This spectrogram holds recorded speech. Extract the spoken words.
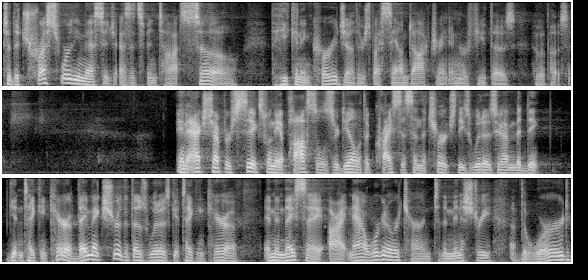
to the trustworthy message as it's been taught, so that he can encourage others by sound doctrine and refute those who oppose it. In Acts chapter 6, when the apostles are dealing with a crisis in the church, these widows who haven't been getting taken care of, they make sure that those widows get taken care of. And then they say, All right, now we're going to return to the ministry of the word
